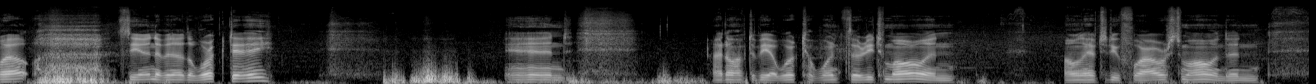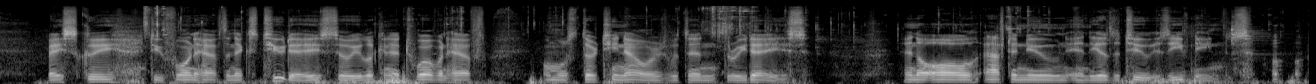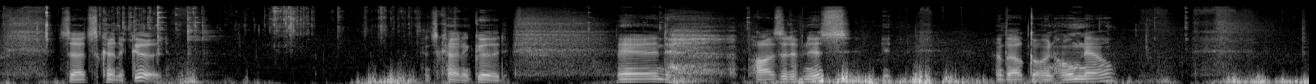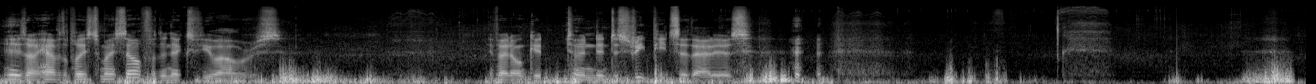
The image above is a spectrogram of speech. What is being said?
Well, it's the end of another work day. And I don't have to be at work till 1.30 tomorrow and I only have to do four hours tomorrow and then basically do four and a half the next two days. So you're looking at 12 and a half, almost 13 hours within three days. And all afternoon and the other two is evenings. so that's kind of good. It's kind of good. And positiveness about going home now is I have the place to myself for the next few hours. If I don't get turned into street pizza, that is.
